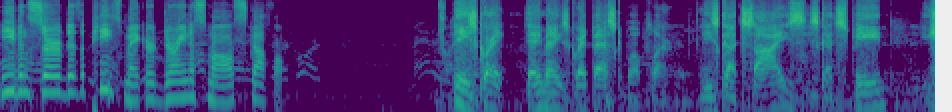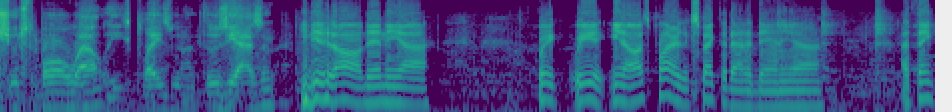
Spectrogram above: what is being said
He even served as a peacemaker during a small scuffle. He's great. Danny Manning's a great basketball player. He's got size. He's got speed. He shoots the ball well. He plays with enthusiasm. He did it all, didn't he? Uh, we, we, you know, us players expected that of Danny. Uh, I think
